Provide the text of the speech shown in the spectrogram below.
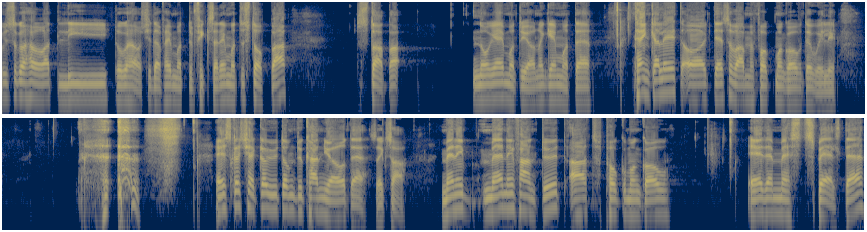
Hvis dere hører at li... Dere hører ikke det, for jeg måtte fikse det. Jeg måtte stoppe. Starte noe jeg måtte gjøre. Noe jeg måtte tenke litt. Og det som var med Pokémon Go, det er Willy. Jeg skal sjekke ut om du kan gjøre det, som jeg sa. Men jeg, men jeg fant ut at Pokémon Go er det mest spilte.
